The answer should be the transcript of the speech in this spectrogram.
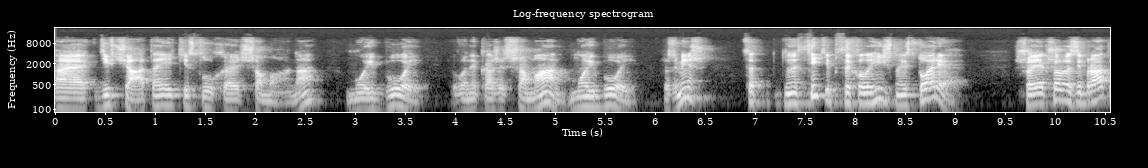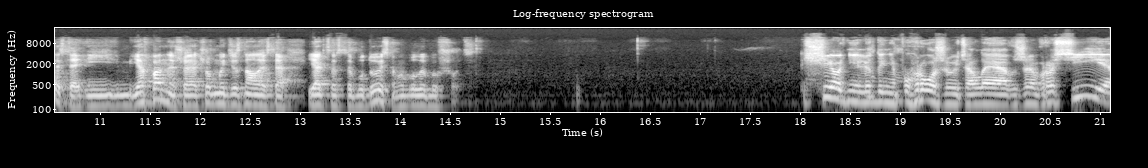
е, дівчата, які слухають шамана, мой бой. Вони кажуть, шаман, мой бой. Розумієш? Це настільки психологічна історія. Що якщо розібратися, і я впевнений, що якщо б ми дізналися, як це все будується, ми були б в шоці. ще одній людині погрожують, але вже в Росії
